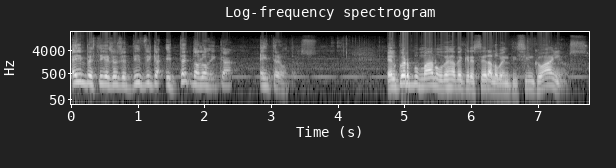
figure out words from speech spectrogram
e investigación científica y tecnológica, entre otras. El cuerpo humano deja de crecer a los 25 años,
